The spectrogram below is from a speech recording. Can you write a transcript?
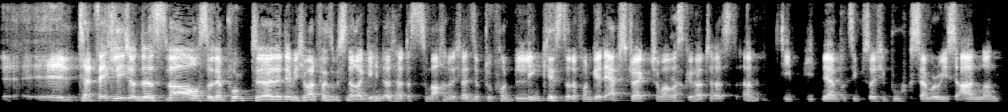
Äh, tatsächlich, und das war auch so der Punkt, äh, der mich am Anfang so ein bisschen daran gehindert hat, das zu machen. Und ich weiß nicht, ob du von Blinkist oder von Get Abstract schon mal ja. was gehört hast. Ähm, die bieten ja im Prinzip solche Buch-Summaries an. Und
